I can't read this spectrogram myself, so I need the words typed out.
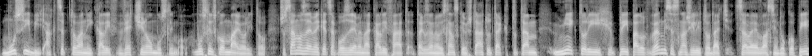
musí byť akceptovaný kalif väčšinou muslimov, muslimskou majoritou. Čo samozrejme, keď sa pozrieme na kalifát tzv. islamského štátu, tak tak to tam v niektorých prípadoch veľmi sa snažili to dať celé vlastne dokopy.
